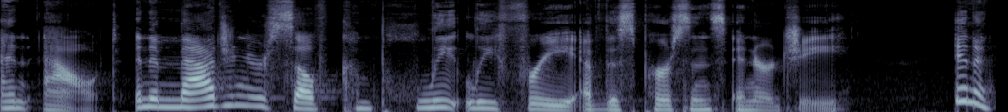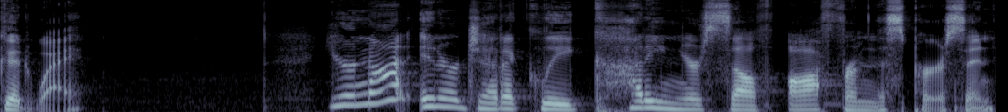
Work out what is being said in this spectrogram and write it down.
and out and imagine yourself completely free of this person's energy in a good way. You're not energetically cutting yourself off from this person.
